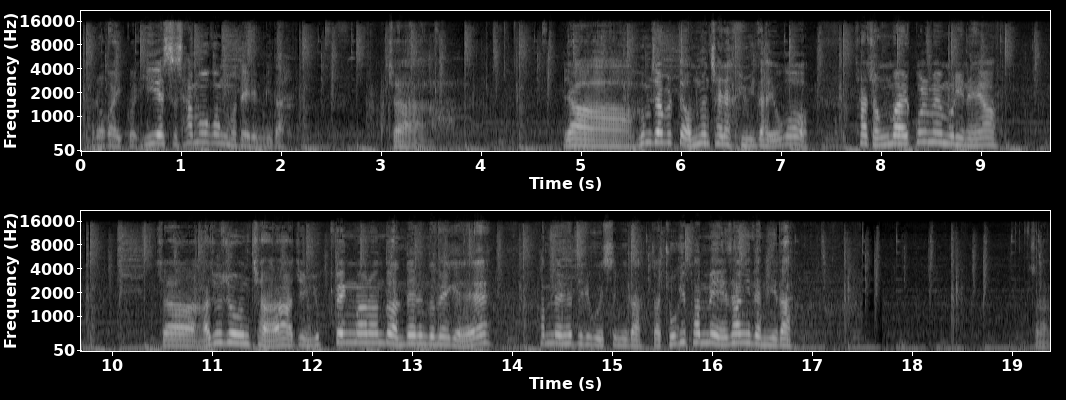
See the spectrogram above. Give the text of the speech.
들어가 있고 ES350 모델입니다. 자, 야, 흠잡을 데 없는 차량입니다. 요거 차 정말 꿀매물이네요. 자, 아주 좋은 차. 지금 600만 원도 안 되는 금액에 판매해드리고 있습니다. 자, 조기 판매 예상이 됩니다. 자,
